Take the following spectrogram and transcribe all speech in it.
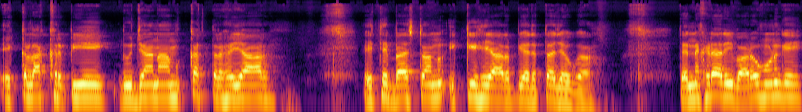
1 ਲੱਖ ਰੁਪਏ, ਦੂਜਾ ਇਨਾਮ 71000 ਇੱਥੇ ਬੈਸਟਾਂ ਨੂੰ 21000 ਰੁਪਇਆ ਦਿੱਤਾ ਜਾਊਗਾ। ਤਿੰਨ ਖਿਡਾਰੀ ਬਾਹਰੋਂ ਹੋਣਗੇ।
